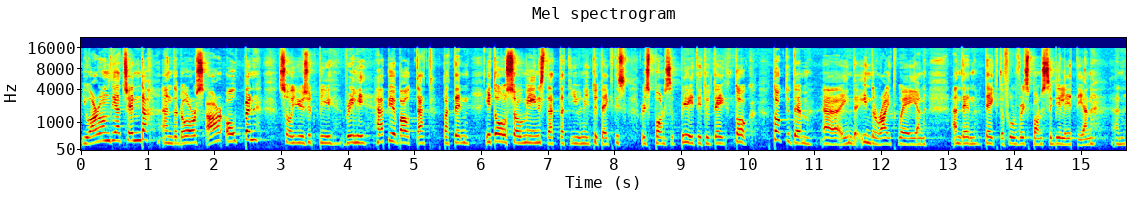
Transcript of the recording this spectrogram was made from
you are on the agenda and the doors are open, so you should be really happy about that. But then it also means that, that you need to take this responsibility to take, talk, talk to them uh, in, the, in the right way and, and then take the full responsibility. And, and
